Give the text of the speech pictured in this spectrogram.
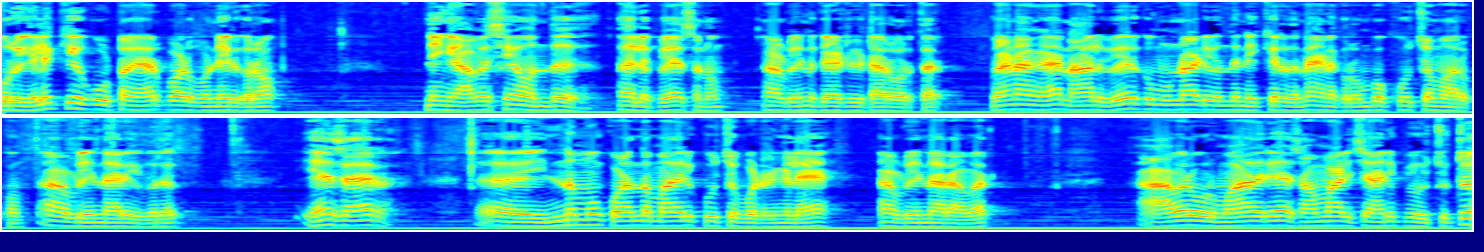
ஒரு இலக்கிய கூட்டம் ஏற்பாடு பண்ணியிருக்கிறோம். நீங்கள் அவசியம் வந்து அதில் பேசணும் அப்படின்னு கேட்டுக்கிட்டார் ஒருத்தர். வேணாங்க நாலு பேருக்கு முன்னாடி வந்து நிற்கிறதுனா எனக்கு ரொம்ப கூச்சமாக இருக்கும் அப்படின்னாரு இவர். ஏன் சார்? இன்னமும் குழந்த மாதிரி கூச்சப்படுறீங்களே அப்படின்னார் அவர். அவர் ஒரு மாதிரியாக சமாளித்து அனுப்பி வச்சுட்டு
